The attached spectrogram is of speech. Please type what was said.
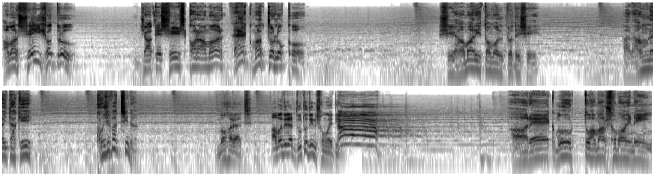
আমার সেই শত্রু যাকে শেষ করা আমার একমাত্র লক্ষ্য। সে আমারই তমল প্রদেশে। আর আমরাই তাকে খুঁজে পাচ্ছি না। মহারাজ আমাদের আর দুটো দিন সময় দিন। আর এক মুহূর্ত আমার সময় নেই।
